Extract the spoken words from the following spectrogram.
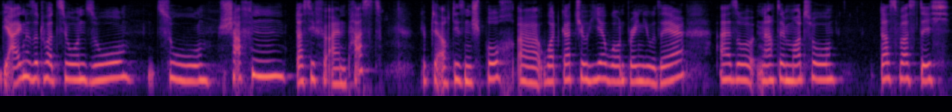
die eigene Situation so zu schaffen, dass sie für einen passt. Es gibt ja auch diesen Spruch, uh, what got you here won't bring you there. Also nach dem Motto, das, was dich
